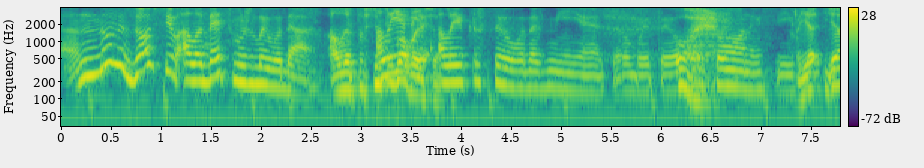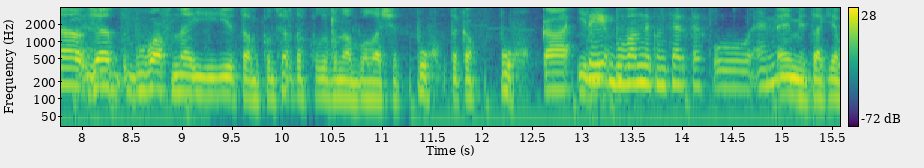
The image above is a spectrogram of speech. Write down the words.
Е, Ну, не зовсім, але десь можливо, да. Але то всім Але як, подобається. але як красиво вона вміє це робити. Ой. Обертони всі. все, Я, все, я, все. я бував на її там концертах, коли вона була ще пух, така пухка і Ти бував на концертах у Емі? Емі, так, я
